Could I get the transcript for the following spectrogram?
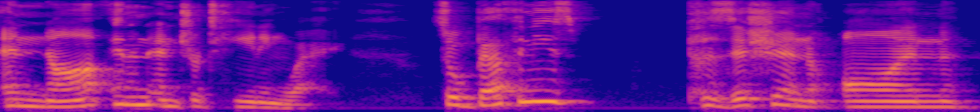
and not in an entertaining way. So Bethenny's position on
